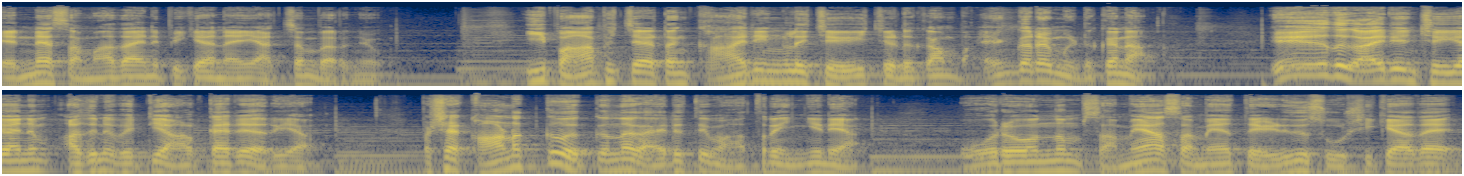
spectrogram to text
എന്നെ സമാധാനിപ്പിക്കാനായി അച്ഛൻ പറഞ്ഞു ഈ പാപ്പിച്ചേട്ടൻ കാര്യങ്ങൾ ചെയ്യിച്ചെടുക്കാൻ ഭയങ്കര മിടുക്കനാ. ഏത് കാര്യം ചെയ്യാനും അതിനെ പറ്റിയ ആൾക്കാരെ അറിയാം. പക്ഷെ കണക്ക് വെക്കുന്ന കാര്യത്തിൽ മാത്രം ഇങ്ങനെയാണ് ഓരോന്നും സമയാസമയത്ത് എഴുതി സൂക്ഷിക്കാതെ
